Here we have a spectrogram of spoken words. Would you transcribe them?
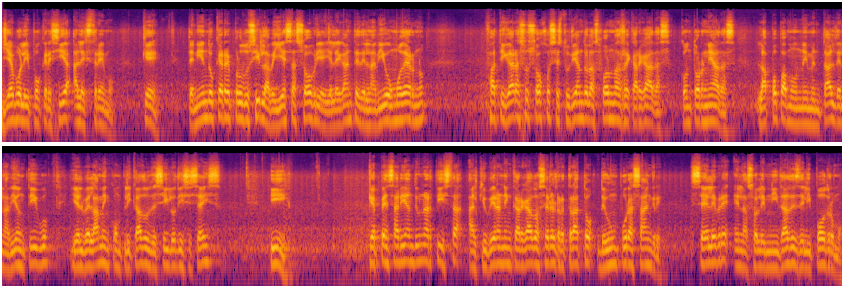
Llevo la hipocresía al extremo, que, teniendo que reproducir la belleza sobria y elegante del navío moderno, fatigar a sus ojos estudiando las formas recargadas, contorneadas, la popa monumental del navío antiguo y el velamen complicado del siglo XVI? ¿Y qué pensarían de un artista al que hubieran encargado hacer el retrato de un pura sangre, célebre en las solemnidades del hipódromo,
